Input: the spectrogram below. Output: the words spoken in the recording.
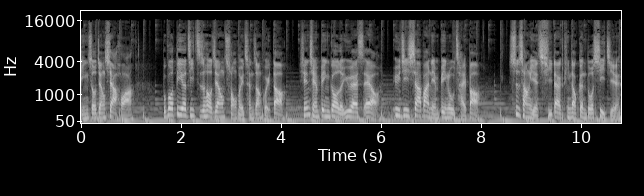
营收将下滑。不过第二季之后将重回成长轨道。先前并购的 USL 预计下半年并入财报，市场也期待听到更多细节。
